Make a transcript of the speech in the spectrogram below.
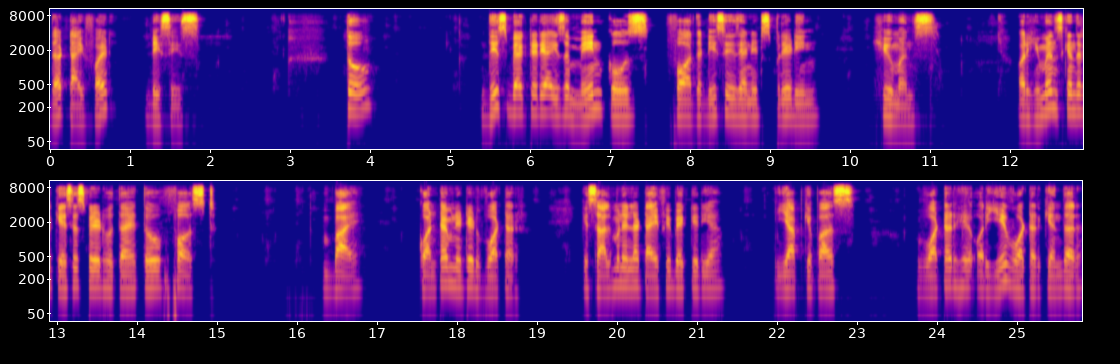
the typhoid disease तो this bacteria is a main cause for the disease and it spread in humans. और ह्यूमंस के अंदर कैसे स्प्रेड होता है? तो फ़र्स्ट बाय कॉन्टामिनेटेड वाटर कि साल्मोनेला टाइफी बैक्टीरिया ये आपके पास वाटर है और ये वाटर के अंदर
